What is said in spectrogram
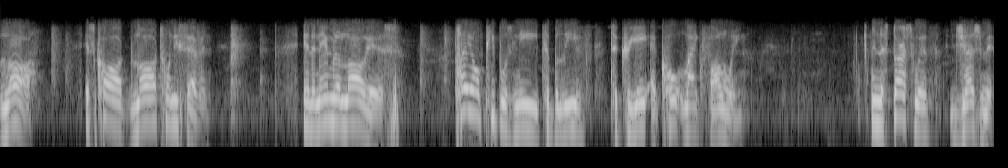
Law. It's called Law 27. And the name of the law is play on people's need to believe to create a cult like following. And it starts with judgment.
